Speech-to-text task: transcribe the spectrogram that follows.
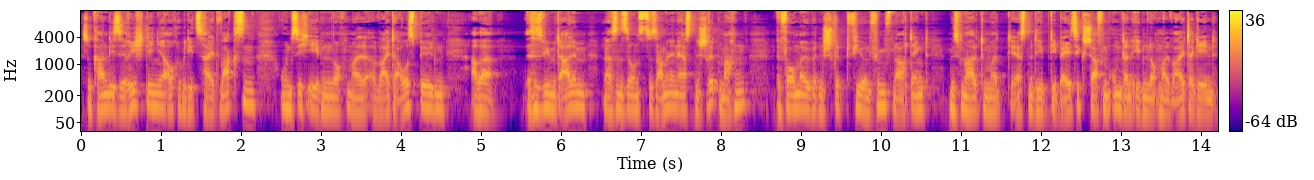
So kann diese Richtlinie auch über die Zeit wachsen und sich eben noch mal weiter ausbilden. Aber es ist wie mit allem, lassen Sie uns zusammen den ersten Schritt machen. Bevor man über den Schritt vier und fünf nachdenkt, müssen wir halt mal erstmal die, die Basics schaffen, um dann eben nochmal weitergehend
